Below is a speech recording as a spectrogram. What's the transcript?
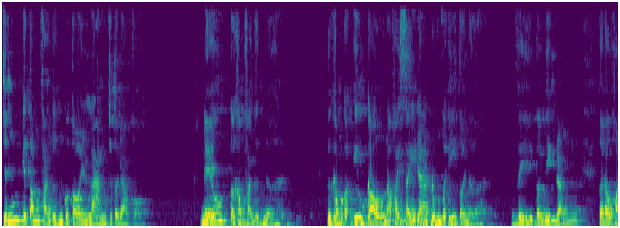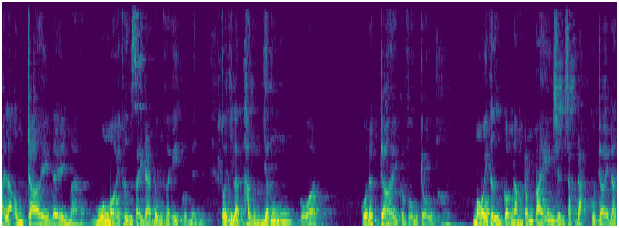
Chính cái tâm phản ứng của tôi làm cho tôi đau khổ. Nếu tôi không phản ứng nữa tôi không có yêu cầu nó phải xảy ra đúng với ý tôi nữa. Vì tôi biết rằng tôi đâu phải là ông trời để mà muốn mọi thứ xảy ra đúng với ý của mình. Tôi chỉ là thần dân của của đất trời, của vũ trụ thôi. Mọi thứ còn nằm trong tay sự sắp đặt của trời đất,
